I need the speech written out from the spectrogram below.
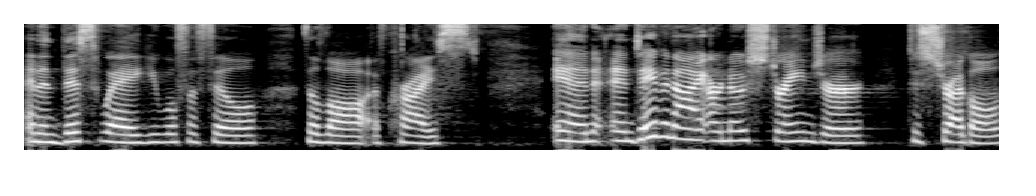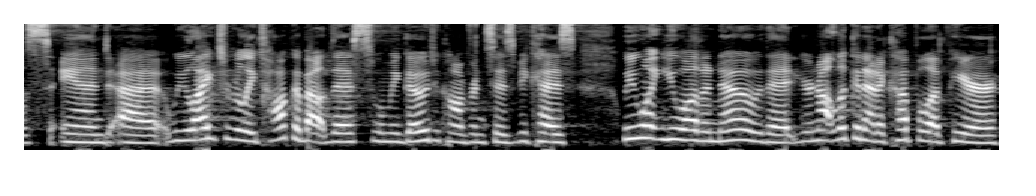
and in this way you will fulfill the law of Christ. And, and Dave and I are no stranger to struggles. And uh, we like to really talk about this when we go to conferences because we want you all to know that you're not looking at a couple up here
